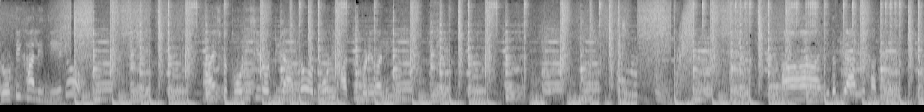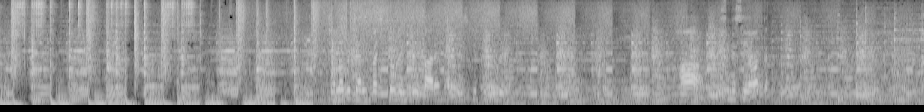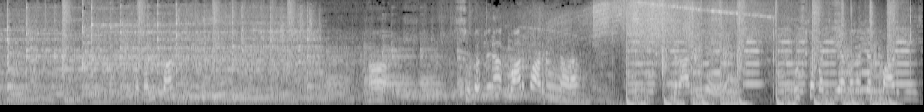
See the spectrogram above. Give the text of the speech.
रोटी खा लेती है तो। हाँ इसको थोड़ी सी रोटी डाल दो और वो नहीं खाती बड़े वाली। हाँ हाँ ये तो प्यार से खाती है। चलो बेचारी, बच तो गई है सारे मेरे इसके पूरे। हाँ इसमें सेवा कर। पता नहीं कहाँ हुई थी। हाँ। सुबह मेरा अखबार पाड़ गई सारा कुछ तो बच गया, मगर चल पाड़ गई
